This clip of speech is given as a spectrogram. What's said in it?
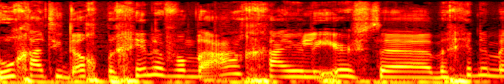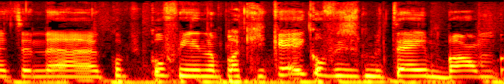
hoe gaat die dag beginnen vandaag? Gaan jullie eerst eh, beginnen met een eh, kopje koffie en een plakje cake? Of is het meteen bam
